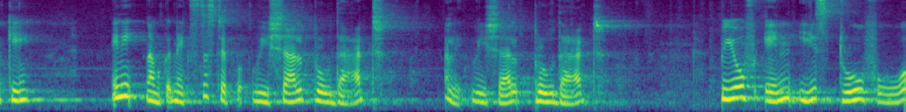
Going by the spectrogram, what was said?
ഓക്കെ ഇനി നമുക്ക് next step we shall prove that അല്ലേ? We shall prove that P of n is true for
